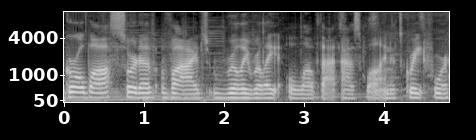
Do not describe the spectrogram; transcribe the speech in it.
girl boss sort of vibes. Really, really love that as well. And it's great for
